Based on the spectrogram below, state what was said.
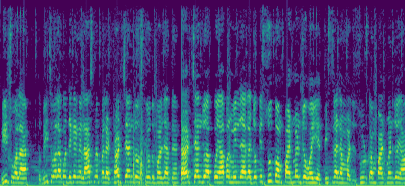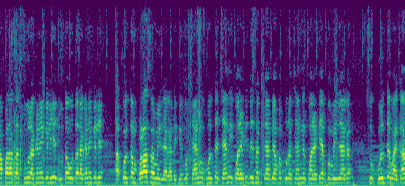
बीच वाला। है तो बीच वाला को देखेंगे लास्ट में पहले थर्ड चैन जो, उसके ऊपर बढ़ जाते हैं। थर्ड चैन जो आपको यहाँ पर मिल जाएगा, जो की शू कंपार्टमेंट जो वही है, तीसरा नंबर जो कंपार्टमेंट जो यहाँ पर आता है शू रखने के लिए जूता उता रखने के लिए, आपको एकदम बड़ा सा मिल जाएगा। देखिए चैन को खोलते चैन की क्वालिटी दे सकते हैं आप, यहाँ पर पूरा चैन का क्वालिटी आपको मिल जाएगा। सो खोलते भाई का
